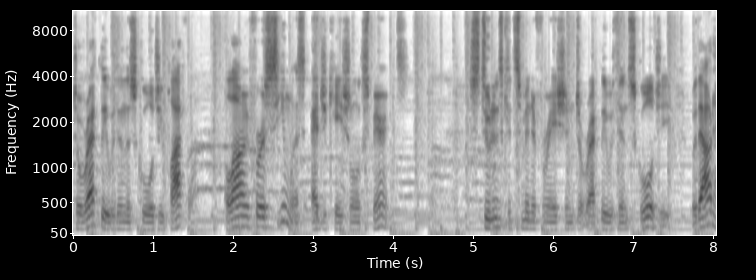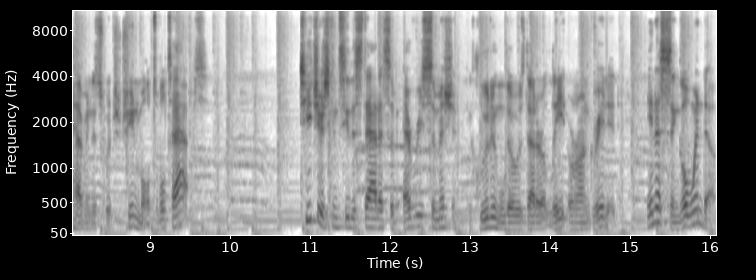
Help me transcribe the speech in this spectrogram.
directly within the Schoology platform, allowing for a seamless educational experience. Students can submit information directly within Schoology without having to switch between multiple tabs. Teachers can see the status of every submission, including those that are late or ungraded, in a single window.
